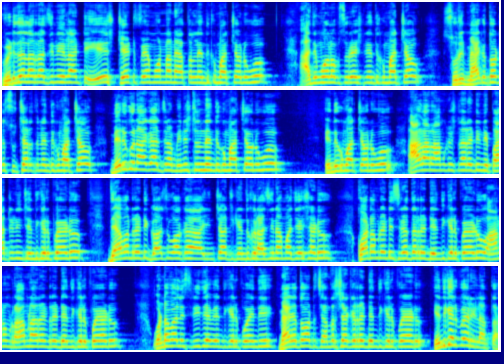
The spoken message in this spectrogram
విడుదల రజనీ లాంటి స్టేట్ ఫేమ్ ఉన్న నేతలను ఎందుకు మార్చావు నువ్వు? ఆదిమూలపు సురేష్ని ఎందుకు మార్చావు? సురి మేకతోటి సుచరితను ఎందుకు మార్చావు? మెరుగు నాగార్జున మినిస్టర్ని ఎందుకు మార్చావు నువ్వు? ఎందుకు మార్చావు నువ్వు? ఆళ్ళ రామకృష్ణారెడ్డి నీ పార్టీ నుంచి ఎందుకు వెళ్ళిపోయాడు? దేవన్ రెడ్డి గాజువాక ఇన్ఛార్జికి ఎందుకు రాజీనామా చేశాడు? కోటంరెడ్డి శ్రీధర్ రెడ్డి ఎందుకు వెళ్ళిపోయాడు? ఆనం రామనారాయణ రెడ్డి ఎందుకు వెళ్ళిపోయాడు? ఉండవల్లి శ్రీదేవి ఎందుకు వెళ్ళిపోయింది? మేఘతోట చంద్రశేఖర్ రెడ్డి ఎందుకు వెళ్ళిపోయాడు? ఎందుకు వెళ్ళిపోయారు వీళ్ళంతా?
